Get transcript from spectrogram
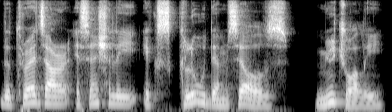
the threads are essentially exclude themselves mutually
